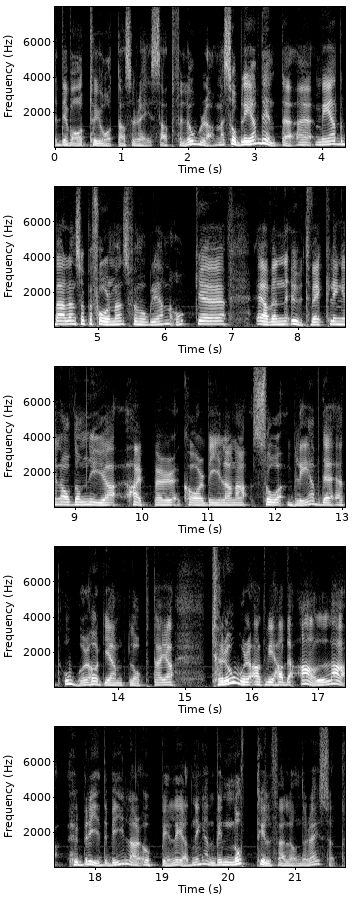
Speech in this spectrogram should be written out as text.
det var Toyotas race att förlora. Men så blev det inte. Eh, med balance och performance förmodligen och eh, även utvecklingen av de nya hypercar-bilarna så blev det ett oerhört jämnt lopp där jag tror att vi hade alla hybridbilar uppe i ledningen vid något tillfälle under racet.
